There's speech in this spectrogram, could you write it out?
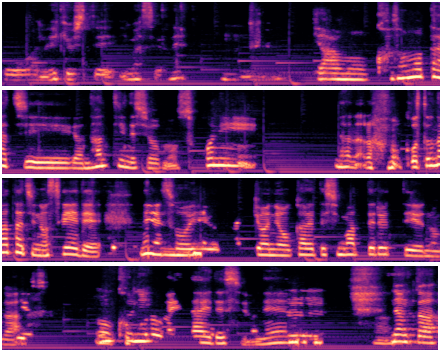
こうあの影響していますよね。うん。いや、もう子供たちが何て言うんでしょう、もうそこに、なんだろう、もう大人たちのせいで、ね、うん、そういう環境に置かれてしまってるっていうのが、もう心が痛いですよね。うん、なんか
